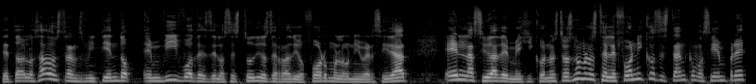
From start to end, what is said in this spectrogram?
de todos los sábados transmitiendo en vivo desde los estudios de Radio Fórmula Universidad en la Ciudad de México. Nuestros números telefónicos están como siempre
